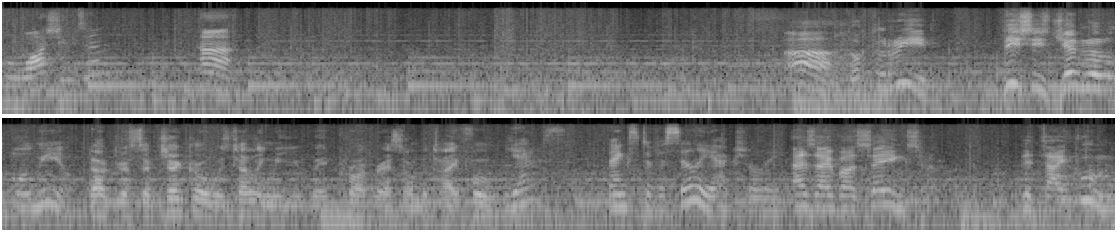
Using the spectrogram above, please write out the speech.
For Washington? Huh. Ah, Dr. Reed. This is General O'Neill. Dr. Shevchenko was telling me you've made progress on the Typhoon. Yes, thanks to Vasily, actually. As I was saying, sir, the Typhoon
